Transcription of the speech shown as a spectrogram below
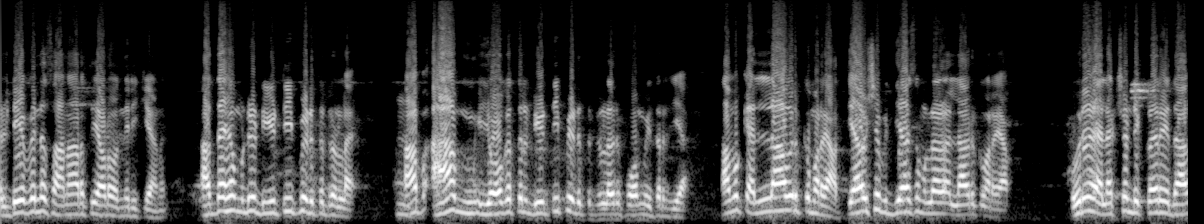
എൽ ഡി എഫിന്റെ സ്ഥാനാർത്ഥി അവിടെ വന്നിരിക്കുകയാണ്. അദ്ദേഹം ഒരു ഡി ടി പി എടുത്തിട്ടുള്ള ആ യോഗത്തിൽ ഡി ടി പി എടുത്തിട്ടുള്ള ഒരു ഫോം വിതരണം ചെയ്യുക. നമുക്ക് എല്ലാവർക്കും അറിയാം അത്യാവശ്യ വിദ്യാഭ്യാസമുള്ള എല്ലാവർക്കും അറിയാം. ഒരു ഇലക്ഷൻ ഡിക്ലെയർ ചെയ്താൽ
